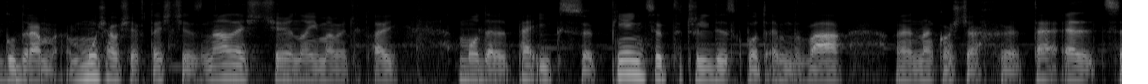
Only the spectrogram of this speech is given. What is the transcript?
Goodram musiał się w teście znaleźć. No i mamy tutaj model PX500, czyli dysk pod M2 na kościach TLC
